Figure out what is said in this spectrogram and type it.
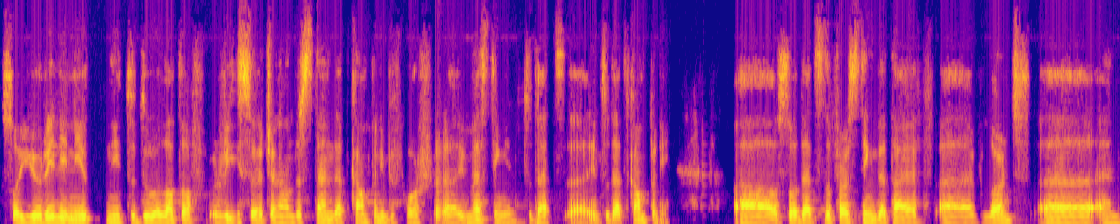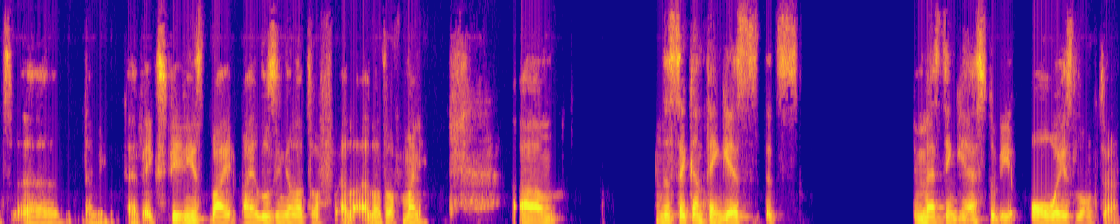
So you really need need to do a lot of research and understand that company before uh, investing into that uh, into that company. Uh, so that's the first thing that I've I've learned uh, and uh, I mean I've experienced by by losing a lot of a lot of money. Um, the second thing is it's investing has to be always long term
